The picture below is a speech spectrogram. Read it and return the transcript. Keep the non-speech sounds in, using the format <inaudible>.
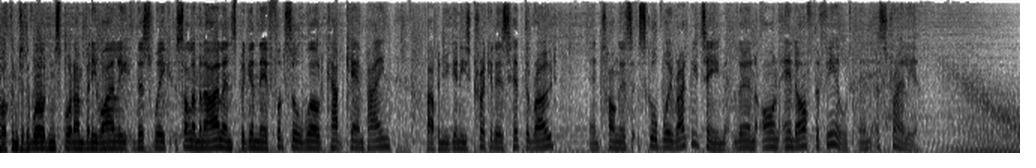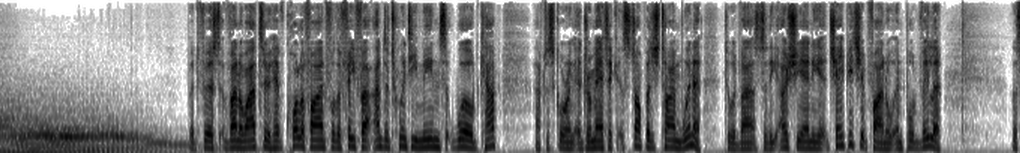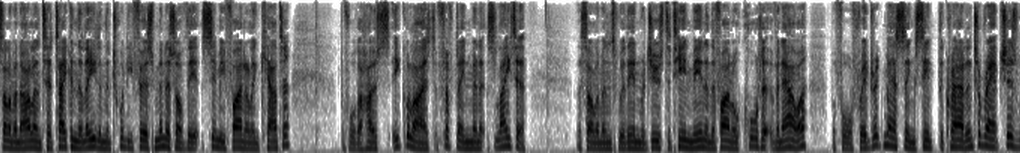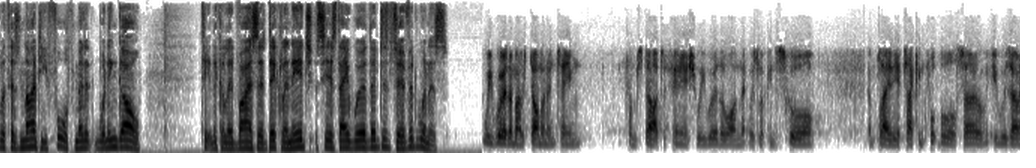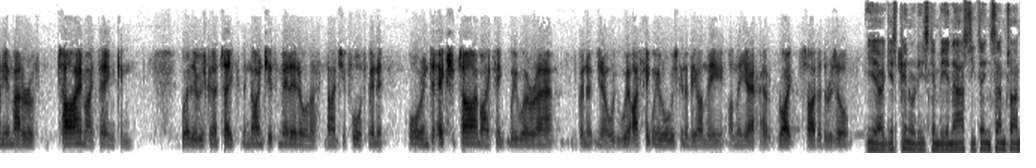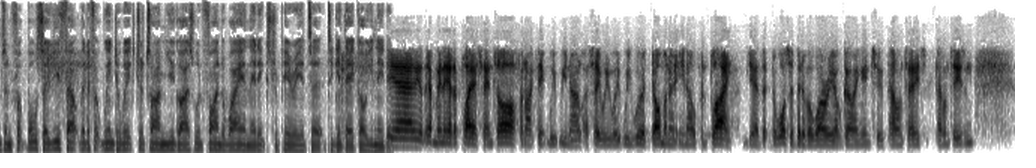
Welcome to the World in Sport. I'm Vinnie Wylie. This week, Solomon Islands begin their Futsal World Cup campaign. Papua New Guinea's cricketers hit the road, and Tonga's schoolboy rugby team learn on and off the field in Australia. But first, Vanuatu have qualified for the FIFA Under 20 Men's World Cup after scoring a dramatic stoppage time winner to advance to the Oceania Championship final in Port Vila. The Solomon Islands had taken the lead in the 21st minute of their semi-final encounter before the hosts equalised 15 minutes later. The Solomons were then reduced to 10 men in the final quarter of an hour before Frederick Massing sent the crowd into raptures with his 94th minute winning goal. Technical advisor Declan Edge says they were the deserved winners. We were the most dominant team from start to finish. We were the one that was looking to score and play the attacking football, so it was only a matter of time, I think, and whether it was going to take the 90th minute or the 94th minute or into extra time, I think we were uh, going to, you know, we, I think we were always going to be on the on the uh, right side of the result. Yeah, I guess penalties can be a nasty thing sometimes in football. So you felt that if it went to extra time, you guys would find a way in that extra period to, to get that goal you needed. Yeah, I mean they had a player sent off, and I think we, you know, like I say we we, we were dominant in open play. Yeah, there was a bit of a worry of going into penalties, penalties, and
